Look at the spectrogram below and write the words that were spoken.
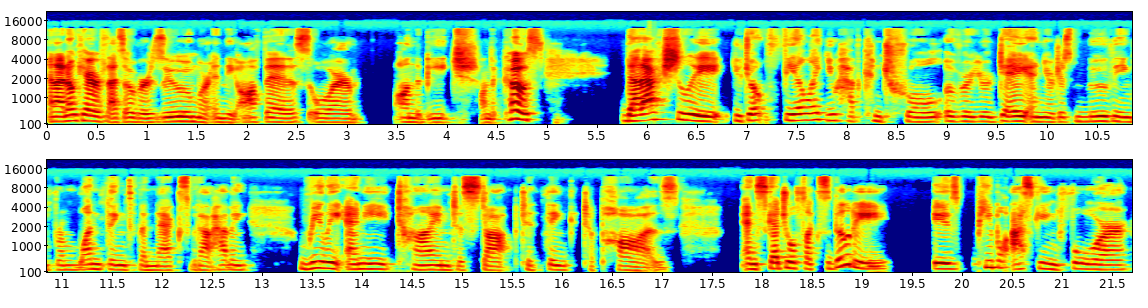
And I don't care if that's over Zoom or in the office or on the beach on the coast, that actually you don't feel like you have control over your day and you're just moving from one thing to the next without having really any time to stop, to think, to pause. And schedule flexibility is people asking for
